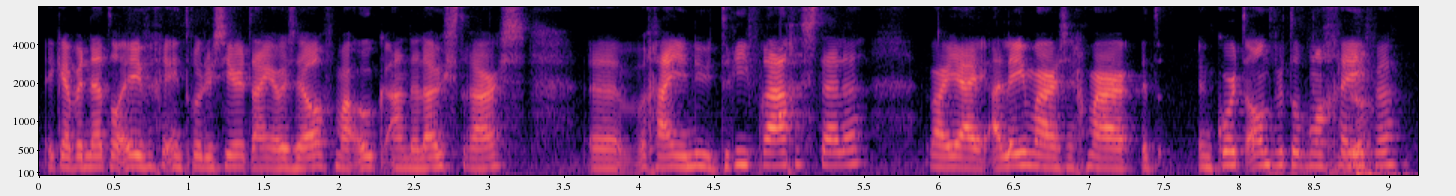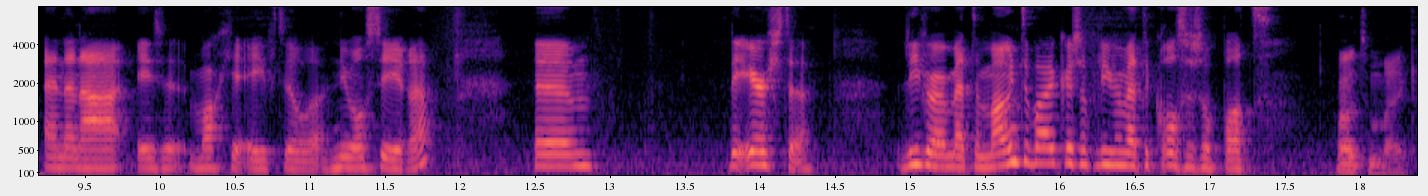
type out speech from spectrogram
Ik heb het net al even geïntroduceerd aan jouzelf, maar ook aan de luisteraars. We gaan je nu drie vragen stellen, waar jij alleen maar, zeg maar het, een kort antwoord op mag Ja. geven. En daarna is het, mag je eventueel eh, nuanceren. Ehm, de eerste. Liever met de mountainbikers of liever met de crossers op pad? Mountainbike.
